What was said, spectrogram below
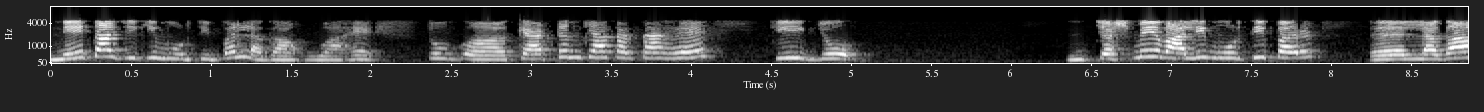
नेताजी की मूर्ति पर लगा हुआ है। तो कैप्टन क्या करता है कि जो चश्मे वाली मूर्ति पर लगा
